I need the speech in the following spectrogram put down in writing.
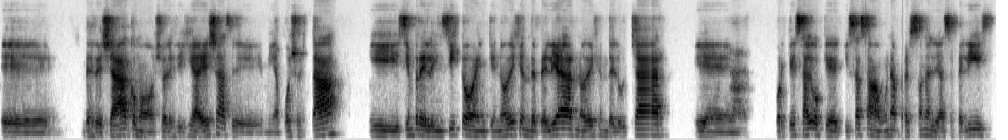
eh, desde ya, como yo les dije a ellas, eh, mi apoyo está, y siempre le insisto en que no dejen de pelear, no dejen de luchar, eh, porque es algo que quizás a una persona le hace feliz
